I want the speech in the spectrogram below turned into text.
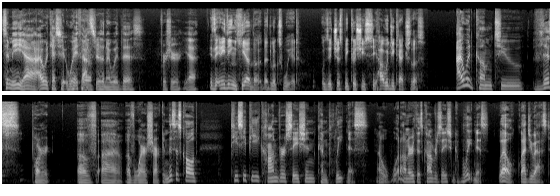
To me, yeah, I would catch it way faster yeah. than I would this, for sure. Yeah. Is there anything here though that looks weird? Was it just because you see? How would you catch this? I would come to this part of uh, of Wireshark, and this is called TCP conversation completeness. Now, what on earth is conversation completeness? Well, glad you asked.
